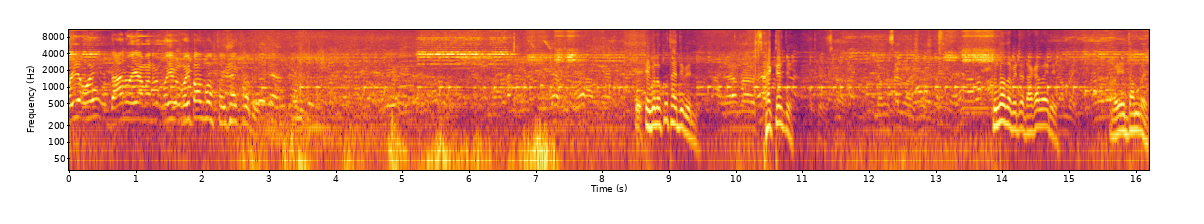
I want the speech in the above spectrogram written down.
ওই ওই ধান ওই আমার ওই ওই পাঁচ বস্তা ওই করবে এগুলো কোথায় দিবেন? ফ্যাক্টরিতে কোথায় যাবে এটা ঢাকার বাইরে? ও, এই দাম ভাই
